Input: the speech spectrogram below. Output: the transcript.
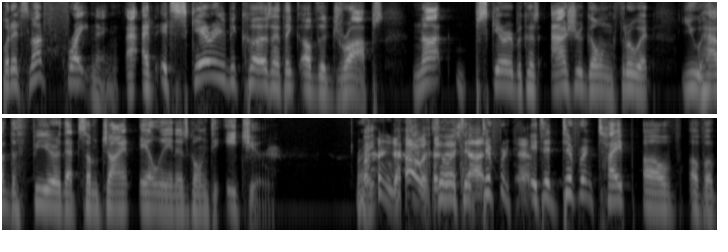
But it's not frightening. It's scary because I think of the drops, not scary because as you're going through it, you have the fear that some giant alien is going to eat you. Right? no, so it's not, a different yeah. it's a different type of of a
